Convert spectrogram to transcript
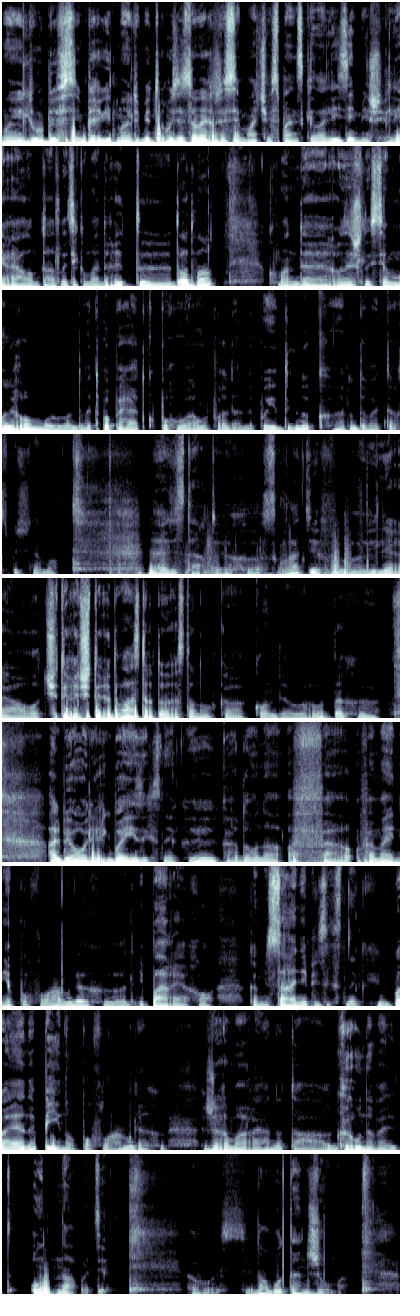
Мої любі, всім привіт, мої любі друзі. Завершився матч в іспанській Ла-Лізі між Вільяреалом та Атлетіко Мадрид е, 2-2. Команди розійшлися миром. Давайте по порядку поговоримо про даний поєдинок. Е, Ну, давайте розпочнемо е, зі стартових е, складів. Вільяреал 4-4-2 стартова розстановка. Конде у воротах. Е, Альбіолі, Рікбей, захисники, Кардона, Фер... Фемені по флангах, Дані Парехо, Камісані, півзахисники, Бена Піно по флангах, Жермарено та Груневельд у нападі. Ось. Ну або Данжума.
